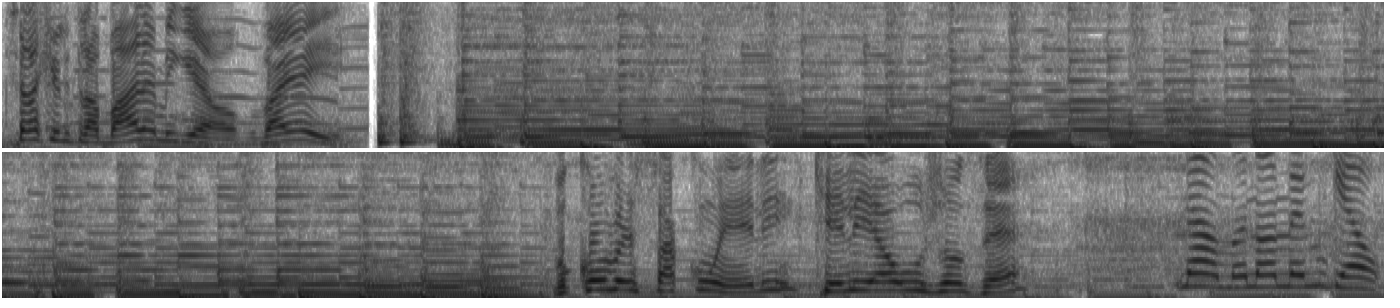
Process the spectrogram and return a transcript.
Será que ele trabalha, Miguel? Vai aí. Vou conversar com ele, que ele é o José. Não, meu nome é Miguel.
